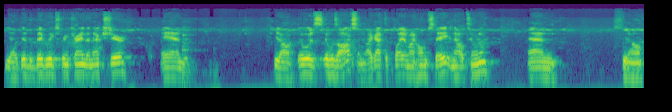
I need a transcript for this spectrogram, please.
You know, did the big league spring training the next year, and you know it was it was awesome. I got to play in my home state in Altoona, and you know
